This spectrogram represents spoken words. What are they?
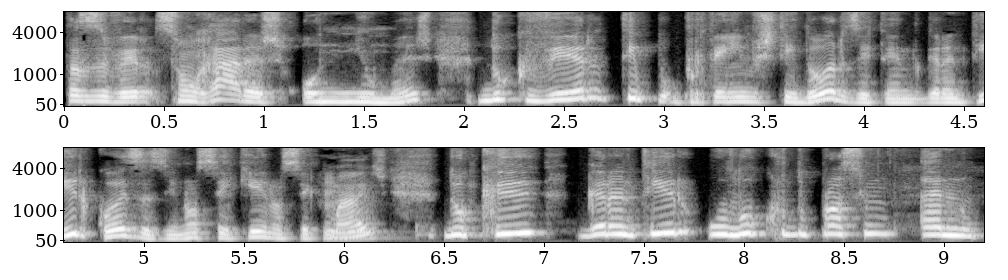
Estás a ver? São raras ou nenhumas, do que ver, tipo, porque têm investidores e têm de garantir coisas e não sei o quê, não sei o que Uhum. mais, do que garantir o lucro do próximo ano,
